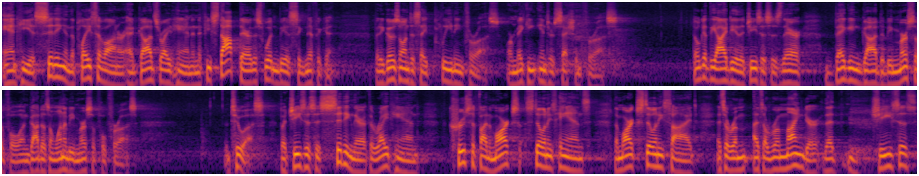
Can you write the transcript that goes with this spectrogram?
And he is sitting in the place of honor at God's right hand. And if he stopped there, this wouldn't be as significant. But he goes on to say, pleading for us or making intercession for us. Don't get the idea that Jesus is there begging God to be merciful and God doesn't want to be merciful for us, to us. But Jesus is sitting there at the right hand, crucified, the marks still in his hands, the marks still in his side, as a, rem- as a reminder that Jesus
